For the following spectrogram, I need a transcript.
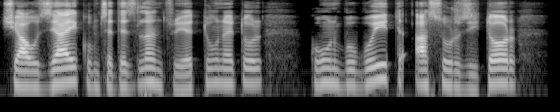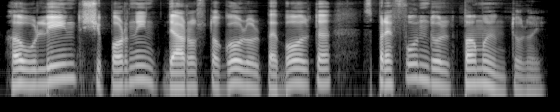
și auzeai cum se dezlănțuie tunetul cu un bubuit asurzitor, hăulind și pornind de-a rostogolul pe boltă spre fundul pământului.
